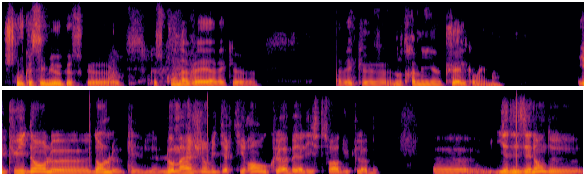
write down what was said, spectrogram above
je trouve que c'est mieux que ce que, que ce qu'on avait avec euh, avec euh, notre ami Puel quand même. Et puis dans le dans l'hommage, j'ai envie de dire, qu'il rend au club et à l'histoire du club, il y a des élans de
